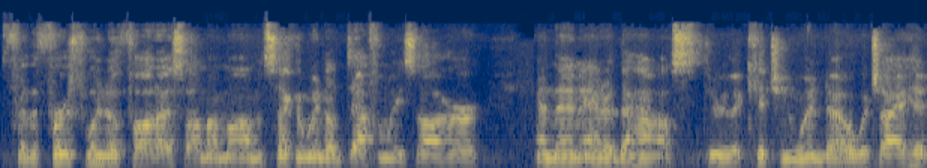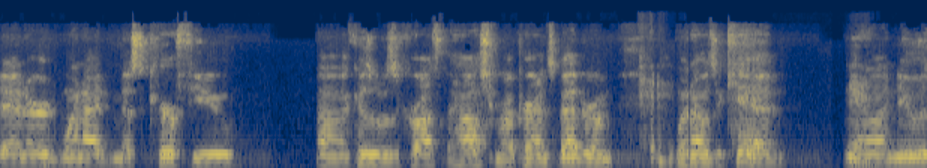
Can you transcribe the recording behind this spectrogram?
from the first window thought I saw my mom. The second window definitely saw her, and then entered the house through the kitchen window, which I had entered when I'd missed curfew because it was across the house from my parents' bedroom when I was a kid. You know, I knew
